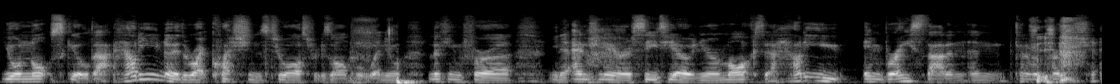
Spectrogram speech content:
you're not skilled at. How do you know the right questions to ask, for example, when you're looking for a you know engineer, or a CTO, and you're a marketer? How do you embrace that and, and kind of approach it.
